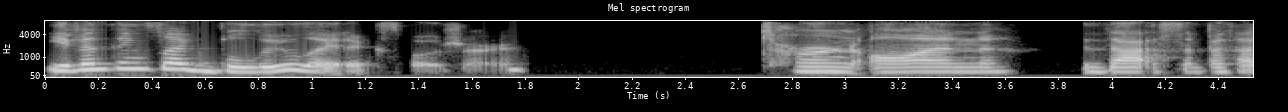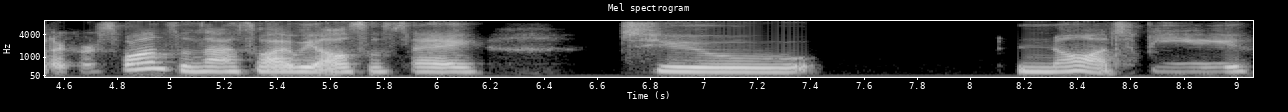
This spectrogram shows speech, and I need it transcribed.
even things like blue light exposure, turn on that sympathetic response, and that's why we also say to not be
